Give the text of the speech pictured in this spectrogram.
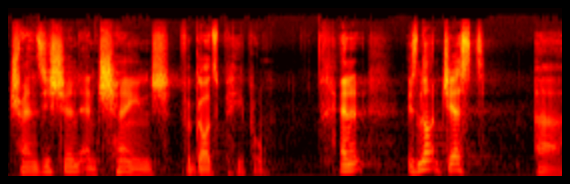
transition and change for God's people. And it is not just uh,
